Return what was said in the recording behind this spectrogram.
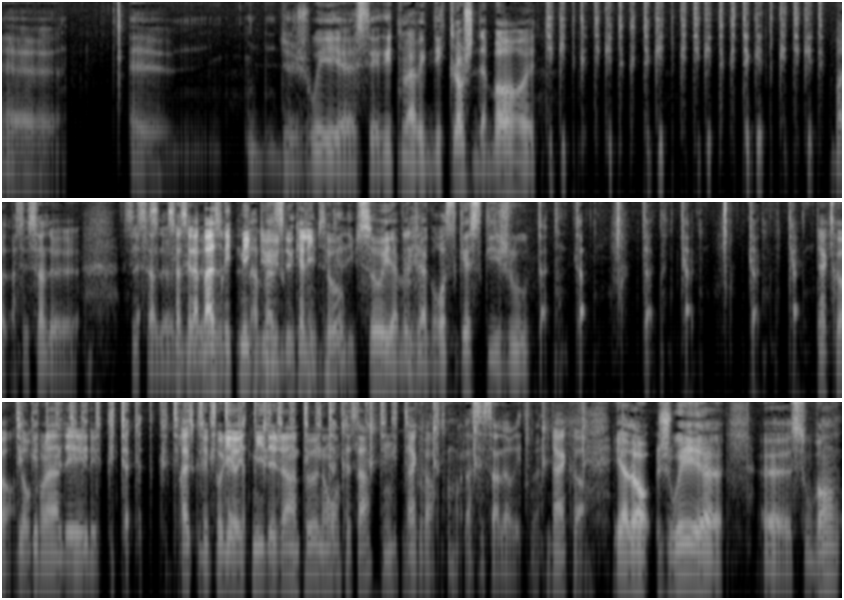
euh, euh, de jouer euh, ces rythmes avec des cloches. D'abord, euh, tikit, tikit, tikit, tikit, tikit, tikit. voilà, c'est ça le, c'est ça le. Ça, c'est la base rythmique du- calypso. et avec la grosse caisse qui joue tac, tac, D'accord. Donc on a des, des- presque des polyrythmies déjà un peu, non C'est ça D'accord. Voilà, c'est ça le rythme. D'accord. Et alors, jouer euh, euh, souvent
